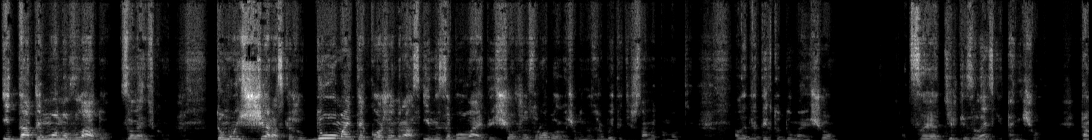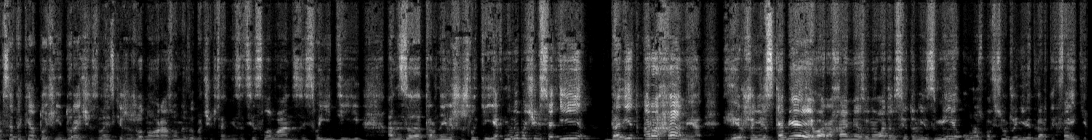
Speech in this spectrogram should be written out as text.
і дати моновладу Зеленському. Тому і ще раз кажу: думайте кожен раз і не забувайте, що вже зроблено, щоб не зробити ті ж самі помилки. Але для тих, хто думає, що це тільки Зеленський, та нічого. Там все таки оточені. До речі, Зеленський же жодного разу не вибачився ні за ці слова, ні за свої дії, а не за травневі шашлики. Як не вибачився і Давід Арахамія. Гірше ніж Скабєєва, Арахамія звинуватив світові ЗМІ у розповсюдженні відвертих фейків.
